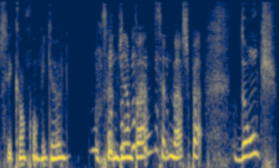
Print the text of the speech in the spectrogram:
c'est quand qu'on rigole? Ça ne vient pas, ça ne marche pas. Donc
